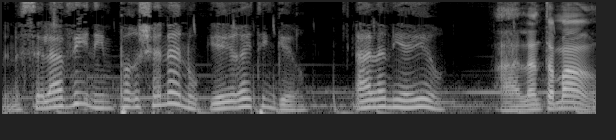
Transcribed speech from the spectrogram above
ננסה להבין עם פרשננו, יאיר רייטינגר. אהלן יאיר. אהלן תמר.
